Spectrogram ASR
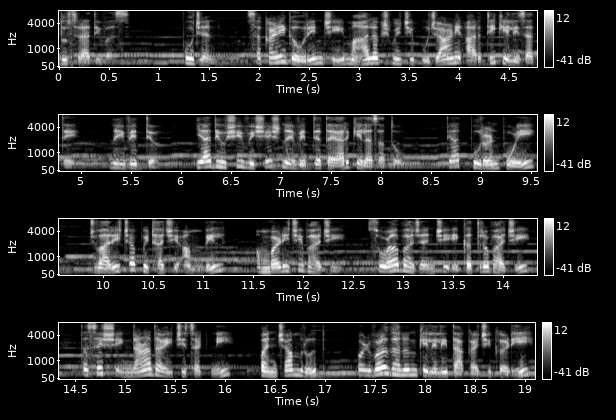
दुसरा दिवस. पूजन. सकाळी गौरींची महालक्ष्मीची पूजा आणि आरती केली जाते. नैवेद्य. या दिवशी विशेष नैवेद्य तयार केला जातो. त्यात पुरणपोळी ज्वारीच्या पिठाची आंबील अंबाडीची भाजी सोळा भाज्यांची एकत्र भाजी तसेच शेंगदाणा डाळीची चटणी पंचामृत पडवळ घालून केलेली ताकाची कढी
